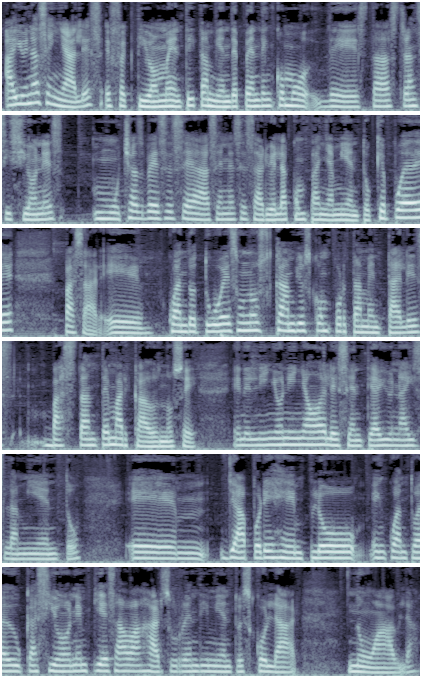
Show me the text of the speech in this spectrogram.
Hay unas señales, efectivamente, y también dependen como de estas transiciones. Muchas veces se hace necesario el acompañamiento. ¿Qué puede pasar? Eh, cuando tú ves unos cambios comportamentales bastante marcados, no sé, en el niño, niña o adolescente hay un aislamiento. Eh, ya, por ejemplo, en cuanto a educación, empieza a bajar su rendimiento escolar, no habla.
